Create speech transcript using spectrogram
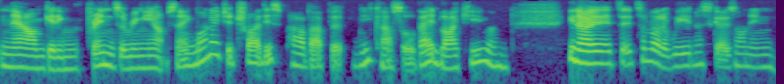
now I'm getting friends are ringing up saying, "Why don't you try this pub up at Newcastle? They'd like you." And you know, it's it's a lot of weirdness goes on in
